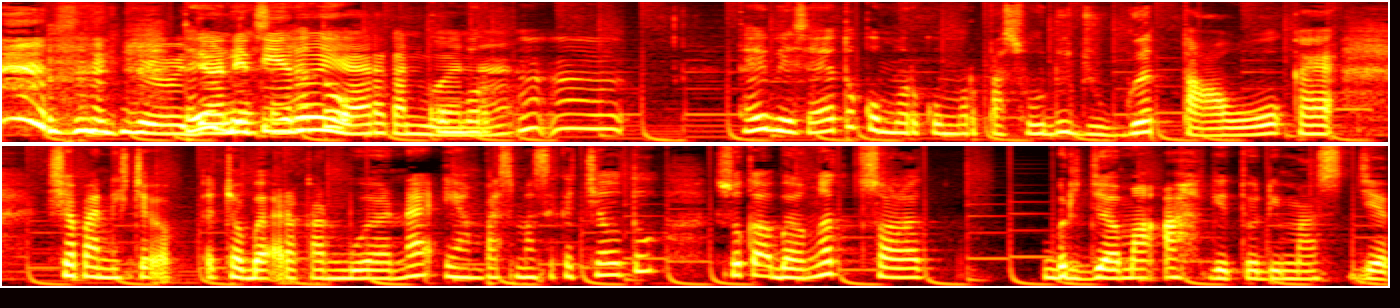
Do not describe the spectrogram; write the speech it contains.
Aduh, jangan ditiru tuh ya rekan kumur, buana. Mm-mm. Tapi biasanya tuh kumur-kumur pas wudhu juga tahu kayak siapa nih coba, coba rekan buana yang pas masih kecil tuh suka banget sholat berjamaah gitu di masjid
